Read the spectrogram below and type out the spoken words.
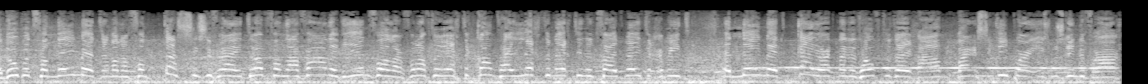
Een doelpunt van Nemet. En wat een fantastische vrije trap van Lavane. Die invaller vanaf de rechterkant. Hij legt hem echt in het 5 meter gebied. En Nemet keihard met het hoofd er tegenaan. Waar is de keeper is misschien de vraag.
